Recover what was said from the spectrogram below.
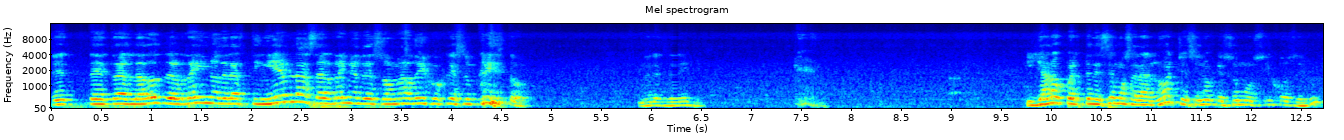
Te, trasladó del reino de las tinieblas al reino de su amado Hijo Jesucristo. No eres de ellos. Y ya no pertenecemos a la noche, sino que somos hijos de luz.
